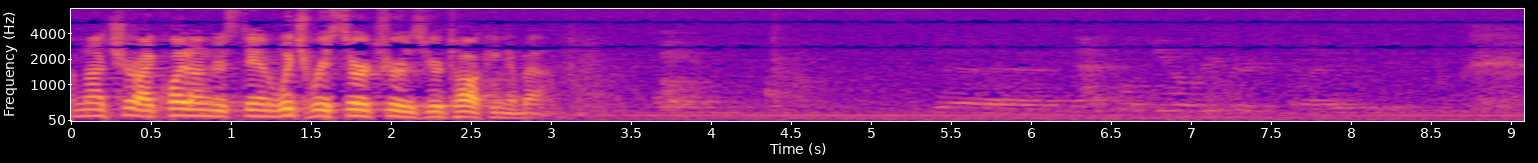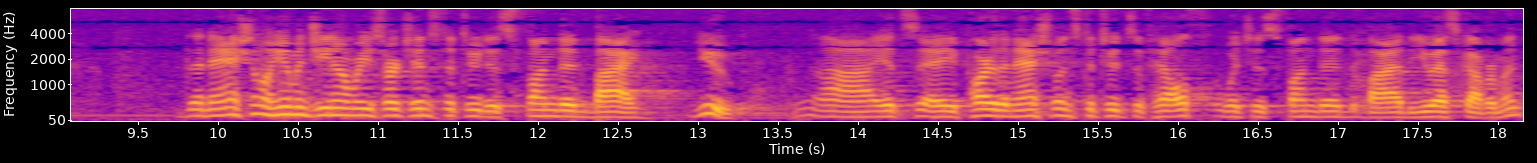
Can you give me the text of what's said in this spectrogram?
I'm not sure I quite understand which researchers you're talking about. The National Human Genome Research Institute is funded by you. Uh, it's a part of the National Institutes of Health, which is funded by the U.S. government.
